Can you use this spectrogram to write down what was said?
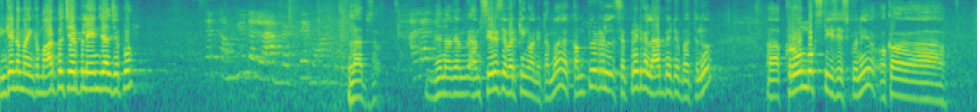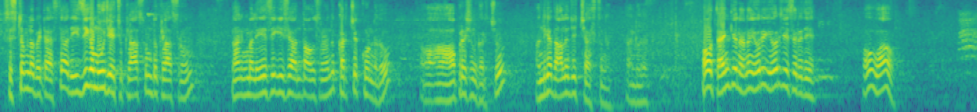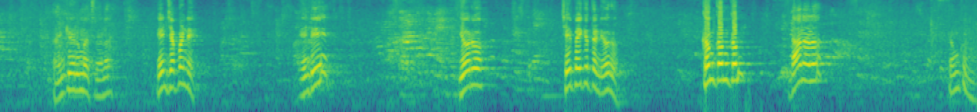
ఇంకేంటమ్మా ఇంకా మార్పులు చేర్పులు ఏం చేయాలి చెప్పు? ల్యాబ్స్ నేను అది I'm seriously working on it అమ్మా. కంప్యూటర్ సెపరేట్గా ల్యాబ్ పెట్టే బదులు క్రోమ్ బుక్స్ తీసేసుకుని ఒక సిస్టంలో పెట్టేస్తే అది ఈజీగా మూవ్ చేయొచ్చు classroom to classroom దానికి మళ్ళీ ఏసీ గీసీ అంతా అవసరం లేదు ఖర్చు ఎక్కువ ఉండదు. ఆపరేషన్ ఖర్చు. అందుకే అది ఆలోచించేస్తున్నాను. And that oh thank you నాన్న. ఎవరు ఎవరు చేశారు ఇది? ఓ wow. Thank you very much నాన్న. ఏంటి చెప్పండి? ఏంటి? ఎవరు? చేయి పైకెత్తండి ఎవరు? కమ్ కమ్ కమ్ దానా come come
